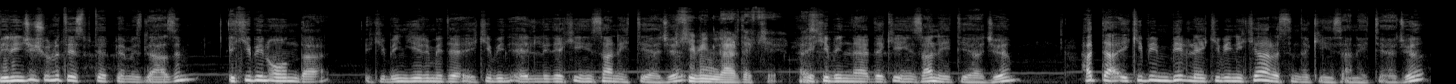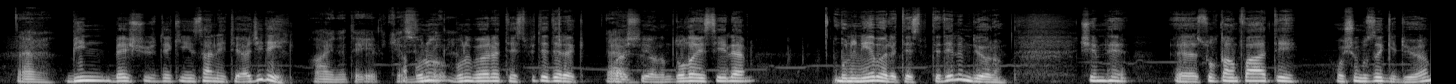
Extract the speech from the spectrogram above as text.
birinci şunu tespit etmemiz lazım. 2010'da, 2020'de, 2050'deki insan ihtiyacı, 2000'lerdeki. mesela. 2000'lerdeki insan ihtiyacı, hatta 2001 ile 2002 arasındaki insan ihtiyacı, Evet. 1500'deki insan ihtiyacı değil. Aynı değil Ya kesinlikle. Bunu bunu böyle tespit ederek Evet. başlayalım. Dolayısıyla bunu niye böyle tespit edelim diyorum. Şimdi e, Sultan Fatih hoşumuza gidiyor.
